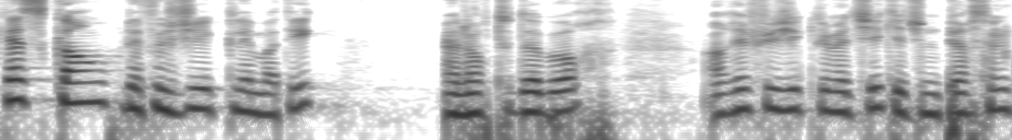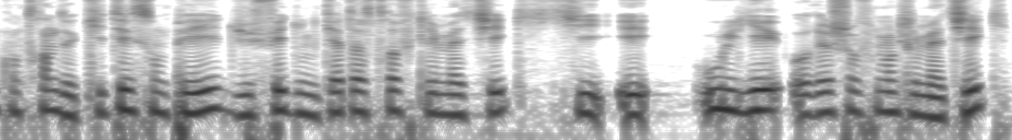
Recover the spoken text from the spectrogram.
qu'est-ce qu'un réfugié climatique? Alors tout d'abord, un réfugié climatique est une personne contrainte de quitter son pays du fait d'une catastrophe climatique qui est ou liée au réchauffement climatique.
